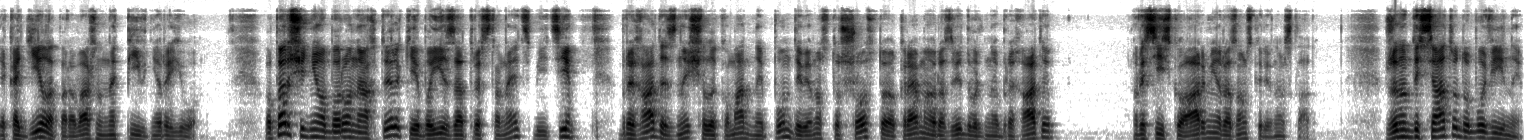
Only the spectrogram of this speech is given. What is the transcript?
яка діяла переважно на півдні регіону. У перші дні оборони Ахтирки і бої за Тристанець бійці бригади знищили командний пункт 96-ї окремої розвідувальної бригади російської армії разом з керівним складом. Вже на 10-ту добу війни,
